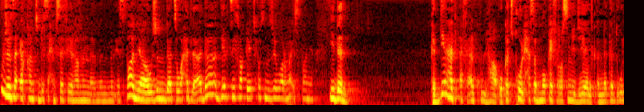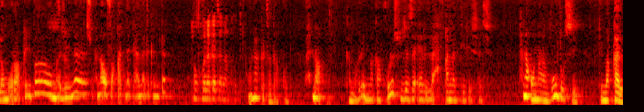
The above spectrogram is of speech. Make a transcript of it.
والجزائر قامت بسحب سفيرها من من من إسبانيا وجندت واحد العدد ديال اتفاقية حسن الجوار مع إسبانيا. اذا كدير هاد الأفعال كلها وكتقول حسب الموقف الرسمي ديالك أنك دولة مراقبة وما ليناش وحنا فقط نتعامل هذاك هناك تناقض. هناك تناقض. وحنا كمغرب ما كنقولوش الجزائر لا حقا ما ديريش هادشي حنا أون بون دوسي. كما قال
